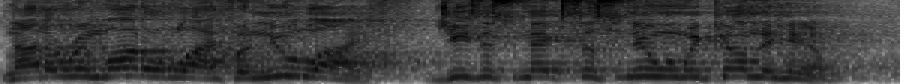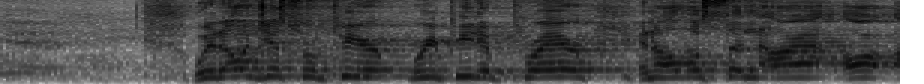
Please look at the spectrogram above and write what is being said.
Not a remodeled life, a new life. Jesus makes us new when we come to Him. We don't just repeat, repeat a prayer and all of a sudden our, our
